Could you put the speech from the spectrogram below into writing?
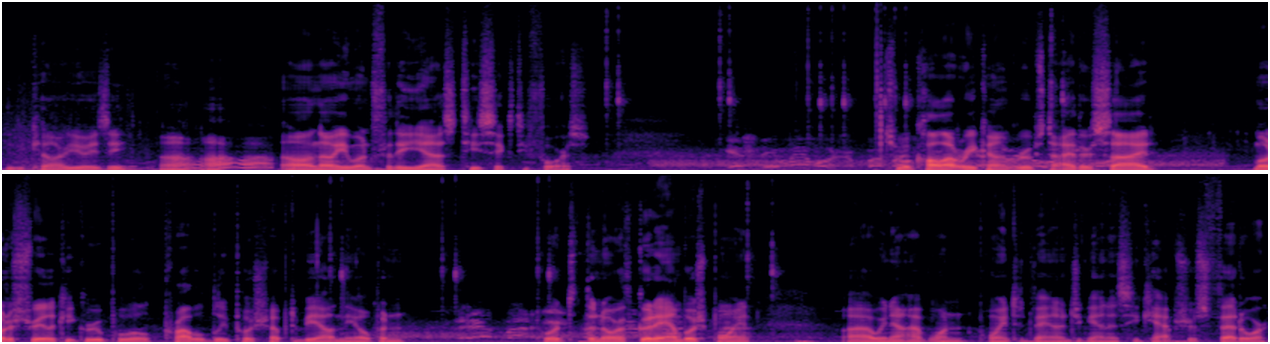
Did he kill our UAZ? Oh, oh, oh. oh no, he went for the uh, T-64s. So we'll call out recon groups to either side. Motor Streliki group will probably push up to be out in the open towards the north. Good ambush point. Uh, we now have one point advantage again as he captures Fedor.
